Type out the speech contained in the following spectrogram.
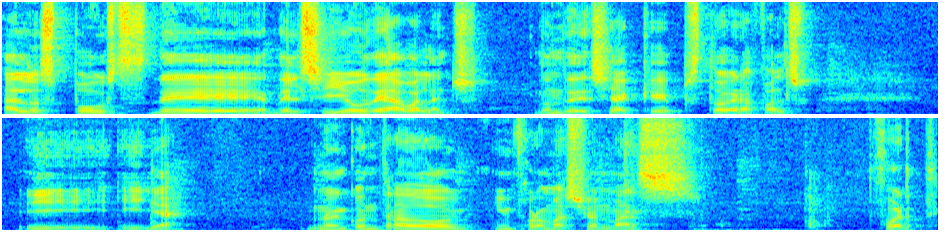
a los posts de, del CEO de Avalanche, donde decía que pues, todo era falso. Y, y ya, no he encontrado información más fuerte.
